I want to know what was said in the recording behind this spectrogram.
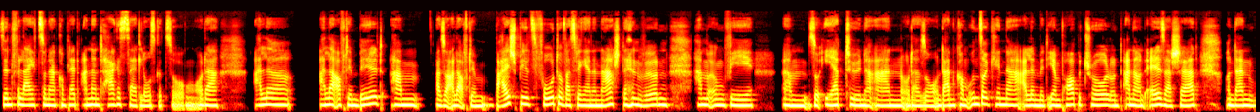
sind vielleicht zu einer komplett anderen Tageszeit losgezogen oder alle alle auf dem Bild haben also alle auf dem Beispielsfoto, was wir gerne nachstellen würden, haben irgendwie ähm, so Erdtöne an oder so. Und dann kommen unsere Kinder alle mit ihrem Paw Patrol und Anna und Elsa Shirt. Und dann,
